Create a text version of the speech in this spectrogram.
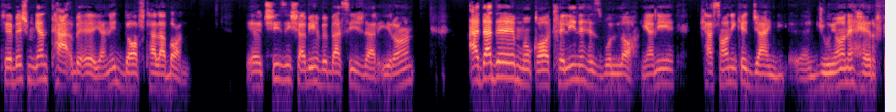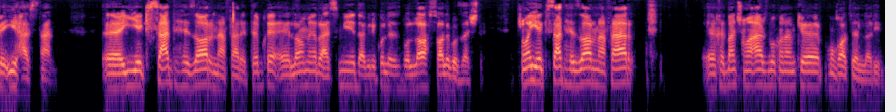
که بهش میگن تعبعه یعنی داوطلبان. چیزی شبیه به بسیج در ایران. عدد مقاتلین حزب الله یعنی کسانی که جنگ جویان حرفه‌ای هستند. یکصد هزار نفره طبق اعلام رسمی دبیرکل حزب الله سال گذشته. شما یکصد هزار نفر خدمت شما عرض بکنم که مقاتل دارید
